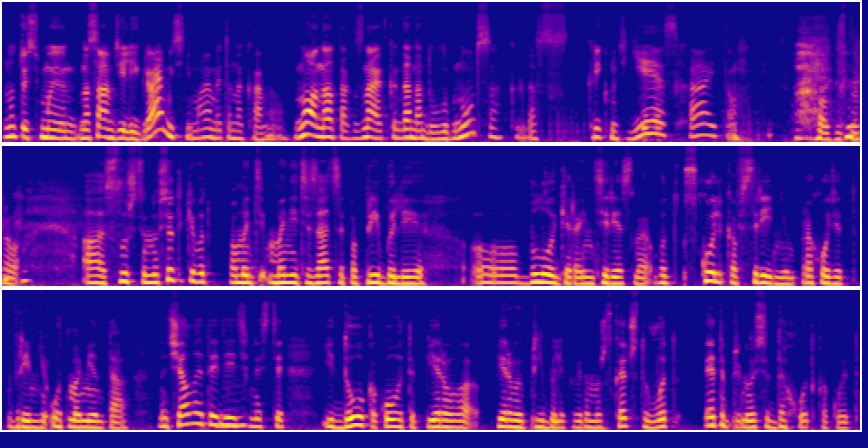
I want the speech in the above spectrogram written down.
Ну, то есть мы на самом деле играем и снимаем это на камеру. Ну, она так знает, когда надо улыбнуться, когда крикнуть «yes», «hi», там. Здорово. А, слушайте, ну все-таки вот по монетизации, по прибыли э, блогера интересно, вот сколько в среднем проходит времени от момента начала этой mm-hmm. деятельности и до какого-то первого первой прибыли, когда можно сказать, что вот это приносит доход какой-то?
